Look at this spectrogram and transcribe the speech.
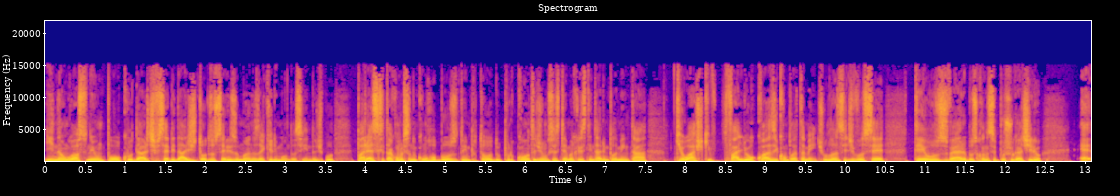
E não gosto nem um pouco da artificialidade de todos os seres humanos daquele mundo, assim. do tipo, parece que você tá conversando com robôs o tempo todo por conta de um sistema que eles tentaram implementar que eu acho que falhou quase completamente. O lance de você ter os verbos quando você puxa o gatilho. é,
